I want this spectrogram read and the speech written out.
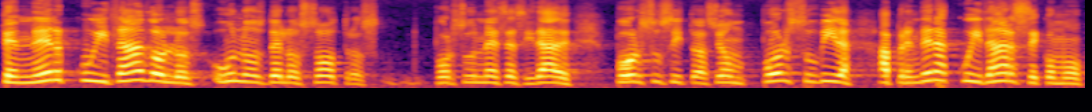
tener cuidado los unos de los otros por sus necesidades, por su situación, por su vida, aprender a cuidarse como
